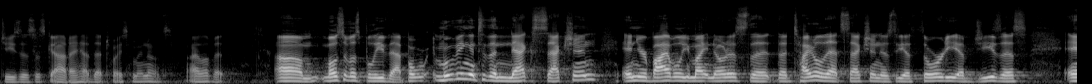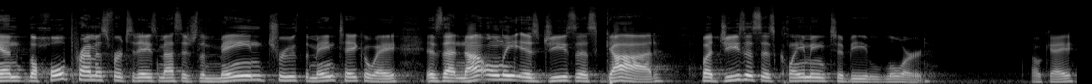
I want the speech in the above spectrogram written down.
Jesus is God. I had that twice in my notes. I love it. Um, most of us believe that. But moving into the next section, in your Bible, you might notice that the title of that section is The Authority of Jesus. And the whole premise for today's message, the main truth, the main takeaway, is that not only is Jesus God, but Jesus is claiming to be Lord. Okay?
